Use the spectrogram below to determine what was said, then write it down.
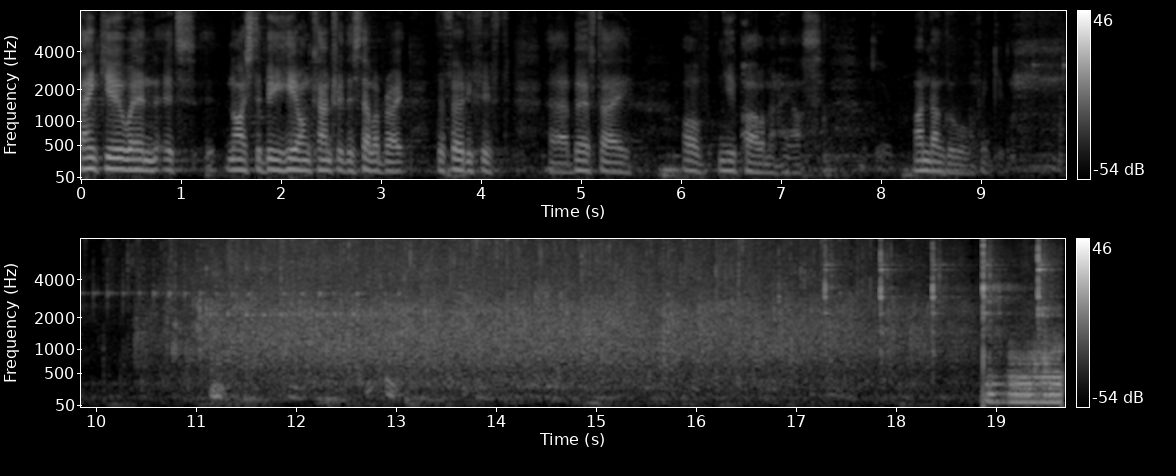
thank you, and it's nice to be here on country to celebrate the 35th uh, birthday of New Parliament House. Mandangu, thank you. Thank you,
